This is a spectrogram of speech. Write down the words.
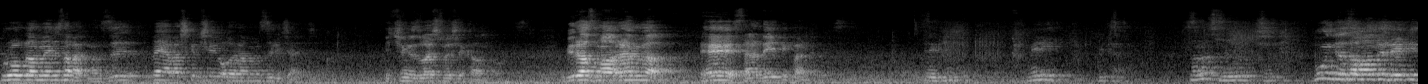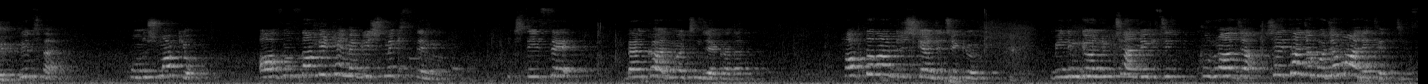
programlarınıza bakmanızı veya başka bir şey öğrenmenizi rica edeceğim. İkimiz baş başa kalmalıyız. Biraz mahrem var. Eee serde iyilik var dediniz. Sevgilim, Melih, bir tane. Sana söylemek için bunca zamandır bekledim. Lütfen. Konuşmak yok. Ağzınızdan bir kelime bile işitmek istemiyorum. Hiç değilse ben kalbimi açıncaya kadar. Haftalardır işkence çekiyorum. Benim gönlümü çelmek için kurnazca, şeytanca kocamı alet ettiniz.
